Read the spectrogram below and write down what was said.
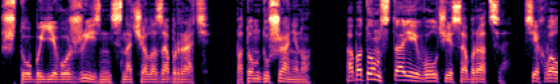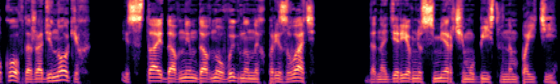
Чтобы его жизнь сначала забрать, потом Душанину, а потом стаей волчьей собраться, всех волков, даже одиноких, из стай давным-давно выгнанных призвать, да на деревню смерчем убийственным пойти.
